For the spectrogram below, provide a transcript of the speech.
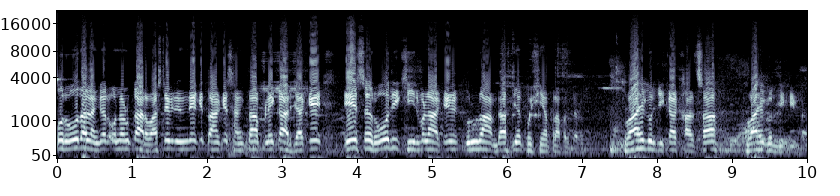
ਉਹ ਰੋਹ ਦਾ ਲੰਗਰ ਉਹਨਾਂ ਨੂੰ ਘਰ ਵਾਸਤੇ ਵੀ ਦਿੰਦੇ ਕਿ ਤਾਂ ਕਿ ਸੰਗਤਾਂ ਆਪਣੇ ਘਰ ਜਾ ਕੇ ਇਸ ਰੋਹ ਦੀ ਖੀਰ ਬਣਾ ਕੇ ਗੁਰੂ ਰਾਮਦਾਸ ਦੀਆਂ ਖੁਸ਼ੀਆਂ ਪ੍ਰਾਪਤ ਕਰਨ। ਵਾਹਿਗੁਰੂ ਜੀ ਕਾ ਖਾਲਸਾ, ਵਾਹਿਗੁਰੂ ਜੀ ਕੀ ਫਤਿਹ।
